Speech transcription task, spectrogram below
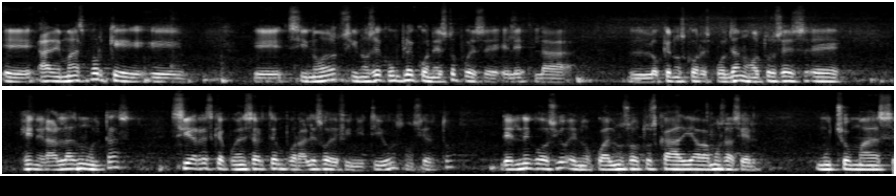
Eh, además porque eh, eh, si, no, si no se cumple con esto, pues lo que nos corresponde a nosotros es generar las multas, cierres que pueden ser temporales o definitivos, ¿no es cierto?, del negocio, en lo cual nosotros cada día vamos a ser mucho más,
